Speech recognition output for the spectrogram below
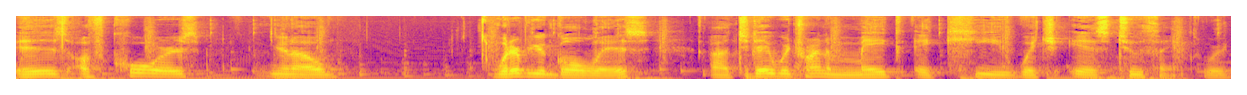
is, of course, you know, whatever your goal is. Uh, today we're trying to make a key, which is two things. We're,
